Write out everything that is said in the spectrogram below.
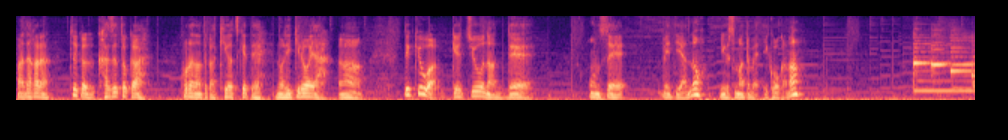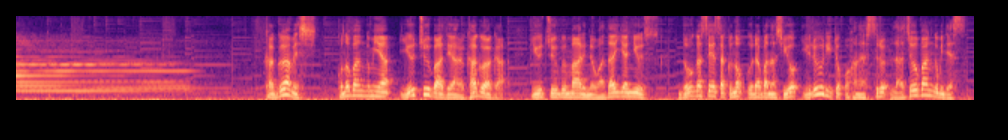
まあだからとにかく風邪とかコロナとか気をつけて乗り切ろうや。うん。で今日は月曜なんで音声メディアのニュースまとめいこうかな。かぐわ飯。この番組は YouTuber であるかぐわが YouTube 周りの話題やニュース動画制作の裏話をゆるりとお話しするラジオ番組です。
